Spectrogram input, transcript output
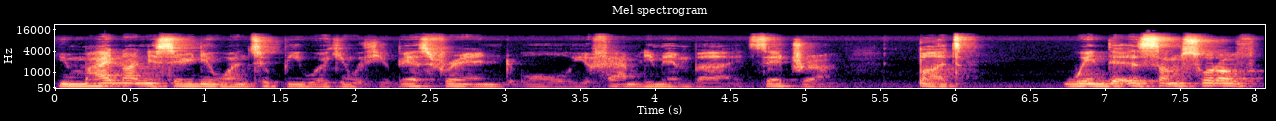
You might not necessarily want to be working with your best friend or your family member, etc. But when there is some sort of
